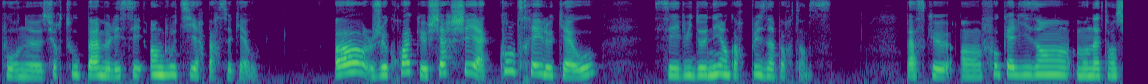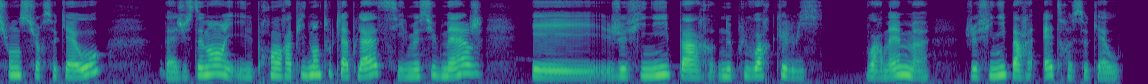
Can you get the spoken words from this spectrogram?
pour ne surtout pas me laisser engloutir par ce chaos. Or, je crois que chercher à contrer le chaos, c'est lui donner encore plus d'importance. Parce que en focalisant mon attention sur ce chaos, bah, justement, il prend rapidement toute la place, il me submerge et je finis par ne plus voir que lui, voire même je finis par être ce chaos.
